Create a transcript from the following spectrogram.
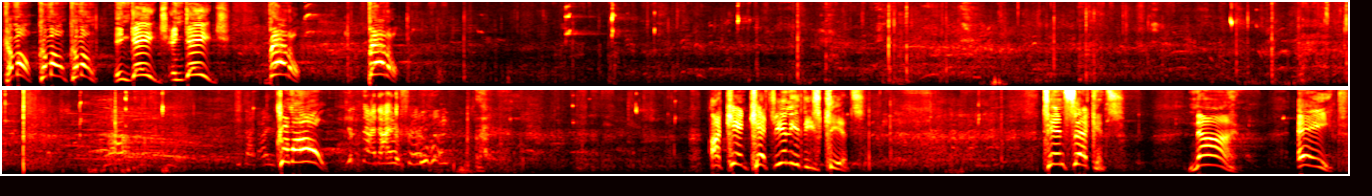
Come on, come on, come on. Engage, engage. Battle, battle. Come on. I can't catch any of these kids. 10 seconds. Nine, eight,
